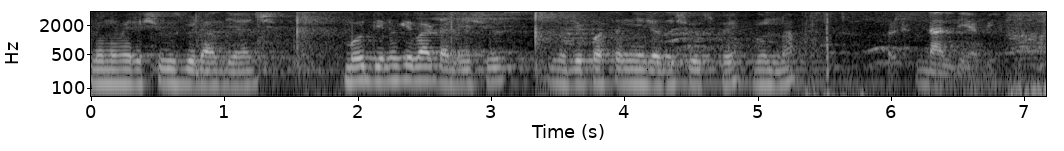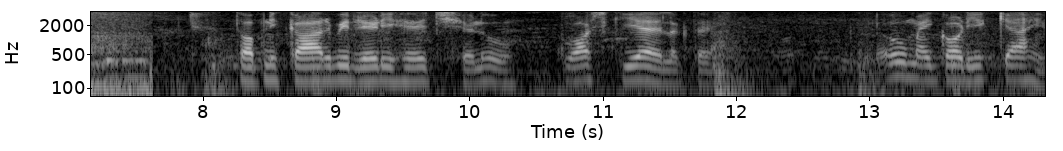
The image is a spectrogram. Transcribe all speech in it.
मैंने मेरे शूज़ भी डाल दिया आज। बहुत दिनों के बाद डाले शूज़ मुझे पसंद नहीं ज़्यादा शूज़ पे, घूमना। डाल दिया अभी। तो अपनी कार भी रेडी है, चलो। वॉश किया है, लगता है। ओ माय गॉड ये क्या है?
